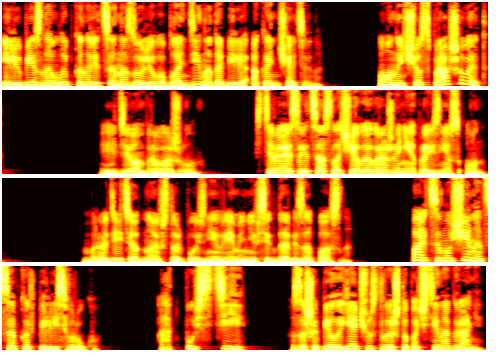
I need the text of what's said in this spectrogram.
и любезная улыбка на лице назойливого блондина добили окончательно. Он еще спрашивает? «Идем, провожу», — стирая с лица слащавое выражение, произнес он. «Бродить одной в столь позднее время не всегда безопасно». Пальцы мужчины цепко впились в руку. «Отпусти!» — зашипела я, чувствуя, что почти на грани.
